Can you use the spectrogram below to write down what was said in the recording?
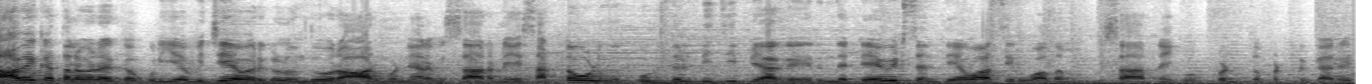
தாவேக்க தலைவர் இருக்கக்கூடிய விஜய் அவர்கள் வந்து ஒரு ஆறு மணி நேர விசாரணை சட்ட ஒழுங்கு கூடுதல் டிஜிபியாக இருந்த டேவிட்சன் தேவாசீர்வாதம் விசாரணைக்கு உட்படுத்தப்பட்டிருக்காரு.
